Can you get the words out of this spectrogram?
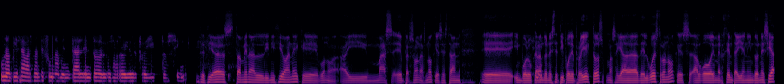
una pieza bastante fundamental en todo el desarrollo del proyecto, sí. Decías también al inicio, Anne, que bueno, hay más eh, personas ¿no? que se están eh, involucrando en este tipo de proyectos, más allá del vuestro, ¿no? que es algo emergente ahí en Indonesia.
